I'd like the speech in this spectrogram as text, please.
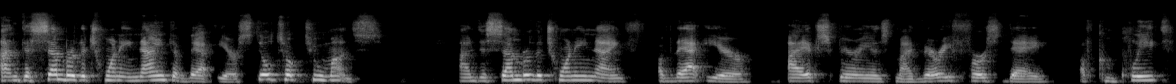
on December the 29th of that year, still took two months. On December the 29th of that year, I experienced my very first day of complete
